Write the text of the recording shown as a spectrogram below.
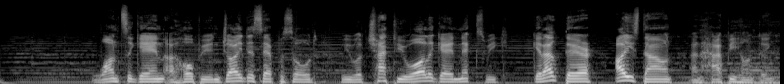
Once again, I hope you enjoyed this episode. We will chat to you all again next week. Get out there, eyes down, and happy hunting.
